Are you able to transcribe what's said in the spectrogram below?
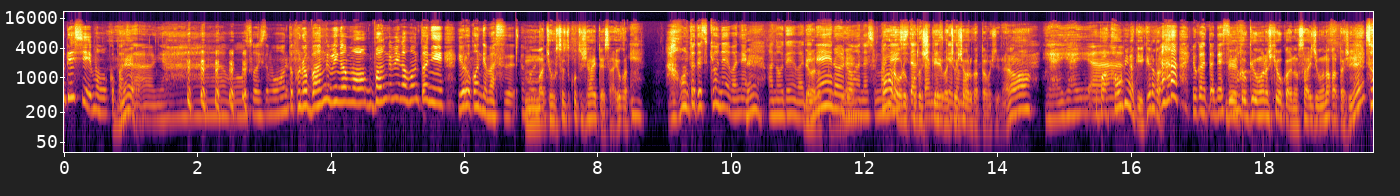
嬉しい。もうコパさん、いやーもうそうしてもう本当この番組がもう番組が本当に喜んでます。うんまあ直接今年入ってさよかった。ええ。あ本当です。去年はねね。あのお電話で電話だったもんね。いろいろお話だから俺今年競馬調子悪かったかもしれないな。いやいやいややっぱ顔見なきゃいけなかった。あ よかったです。で東京馬主協会の催事もなかったしね。そ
